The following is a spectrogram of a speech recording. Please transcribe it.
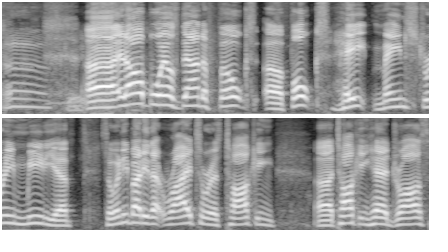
Uh, it all boils down to folks. Uh, folks hate mainstream media, so anybody that writes or is talking, uh, talking head draws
